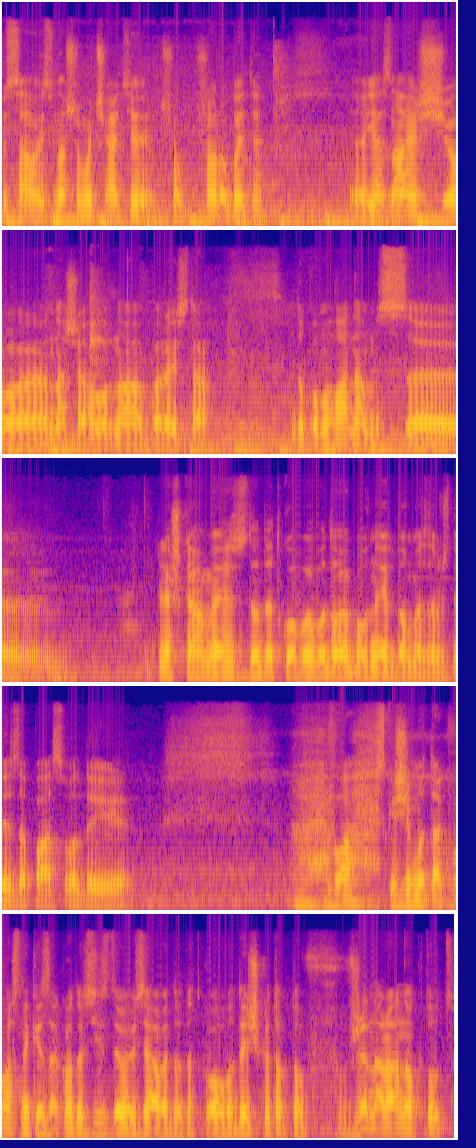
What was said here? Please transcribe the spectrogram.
розписались в нашому чаті, що, що робити. Е, Я знаю, що е, наша головна бариста допомогла нам з е, пляшками з додатковою водою, бо в неї вдома завжди запас води. Скажімо так, власники закладу з'їздили, взяли додаткову водичку. Тобто, вже на ранок тут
